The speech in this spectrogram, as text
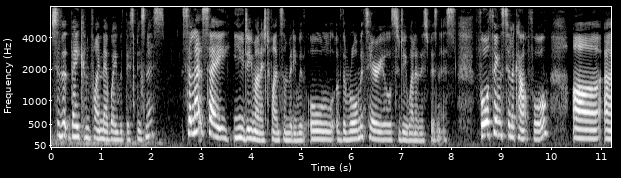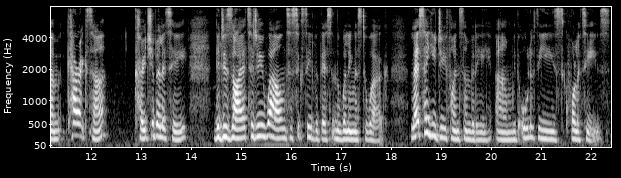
so that they can find their way with this business. So let's say you do manage to find somebody with all of the raw materials to do well in this business. Four things to look out for are um, character, coachability, the desire to do well and to succeed with this, and the willingness to work. Let's say you do find somebody um, with all of these qualities,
